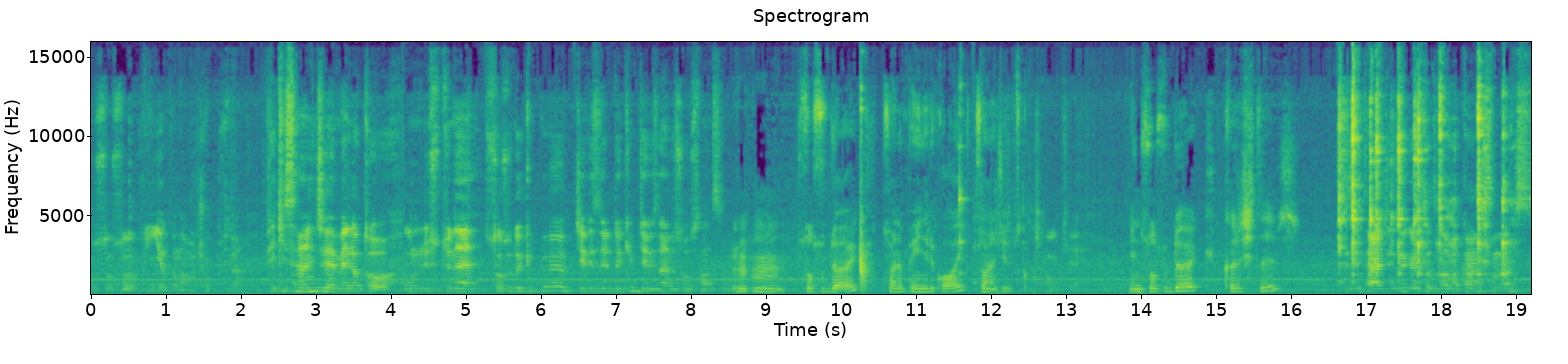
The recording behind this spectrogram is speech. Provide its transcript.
bu sosu yapın ama çok güzel. Peki sence Meloto bunun üstüne sosu döküp mü cevizleri dökeyim cevizler de soslansın mı? Mm-mm. Sosu dök. Sonra peyniri koy. Sonra ceviz koy. Okey. Yani sosu dök. Karıştır. Sizin tercihinize göre tadına bakar mısınız?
